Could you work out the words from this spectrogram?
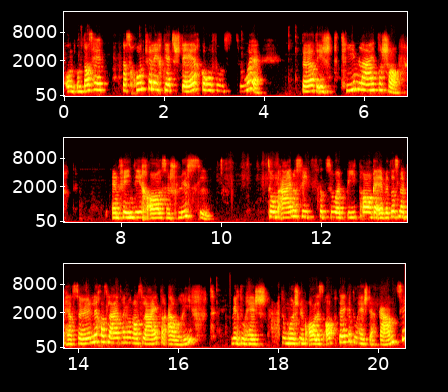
und, und das, hat, das kommt vielleicht jetzt stärker auf uns zu, dort ist die Teamleiterschaft, empfinde ich als ein Schlüssel zum einerseits dazu beitragen, eben, dass man persönlich als Leiterin und als Leiter auch rift, weil du hast, du musst nicht mehr alles abdecken, du hast Ergänzung,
